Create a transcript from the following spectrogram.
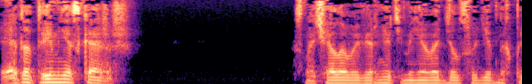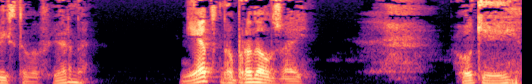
"Это ты мне скажешь". Сначала вы вернете меня в отдел судебных приставов, верно? Нет, но продолжай. О'кей.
